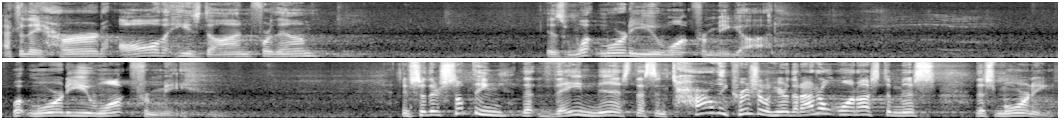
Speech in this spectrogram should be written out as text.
after they heard all that he's done for them, is What more do you want from me, God? What more do you want from me? And so there's something that they missed that's entirely crucial here that I don't want us to miss this morning.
